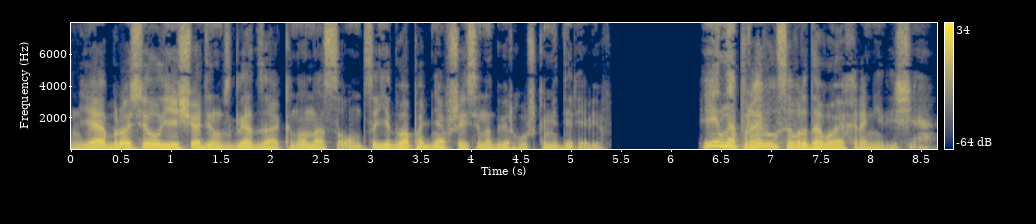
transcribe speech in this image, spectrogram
Я бросил еще один взгляд за окно на солнце, едва поднявшееся над верхушками деревьев, и направился в родовое хранилище.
